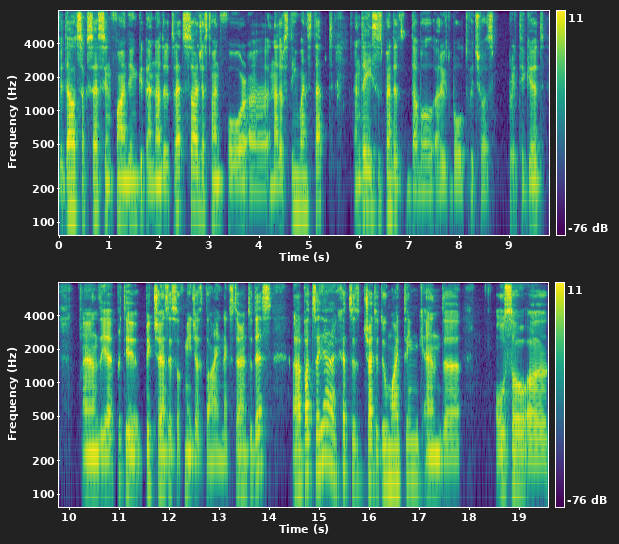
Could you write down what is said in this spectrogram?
without success in finding another threat so I just went for another steam when stepped and they suspended double rift bolt which was pretty good and yeah pretty big chances of me just dying next turn to this but uh, yeah, I had to try to do my thing and uh, also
